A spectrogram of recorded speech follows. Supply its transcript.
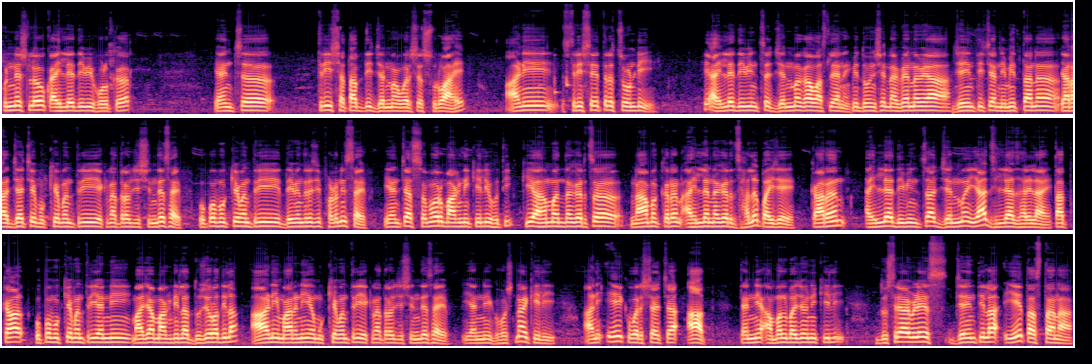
पुण्यश्लोक अहिल्यादेवी होळकर यांचं त्रिशताब्दी जन्मवर्ष सुरू आहे. आणि श्रीक्षेत्र चोंडी हे अहिल्यादेवींचं जन्मगाव असल्याने मी दोनशे नव्याण्णव्या जयंतीच्या निमित्तानं या राज्याचे मुख्यमंत्री एकनाथरावजी शिंदे साहेब उपमुख्यमंत्री देवेंद्रजी फडणवीस साहेब यांच्या समोर मागणी केली होती की अहमदनगरचं नामकरण अहिल्यानगर झालं पाहिजे. कारण अहिल्यादेवींचा जन्म या जिल्ह्यात झालेला आहे. तात्काळ उपमुख्यमंत्री यांनी माझ्या मागणीला दुजोरा दिला आणि माननीय मुख्यमंत्री एकनाथरावजी शिंदेसाहेब यांनी घोषणा केली आणि एक वर्षाच्या आत त्यांनी अंमलबजावणी केली. दुसऱ्या वेळेस जयंतीला येत असताना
